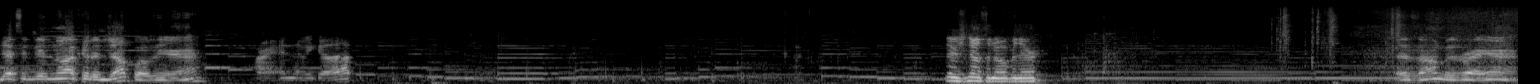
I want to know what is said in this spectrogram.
Guess it didn't know I could have jumped over here, huh? Alright, and then we go up. There's nothing over there. There's zombies right here.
